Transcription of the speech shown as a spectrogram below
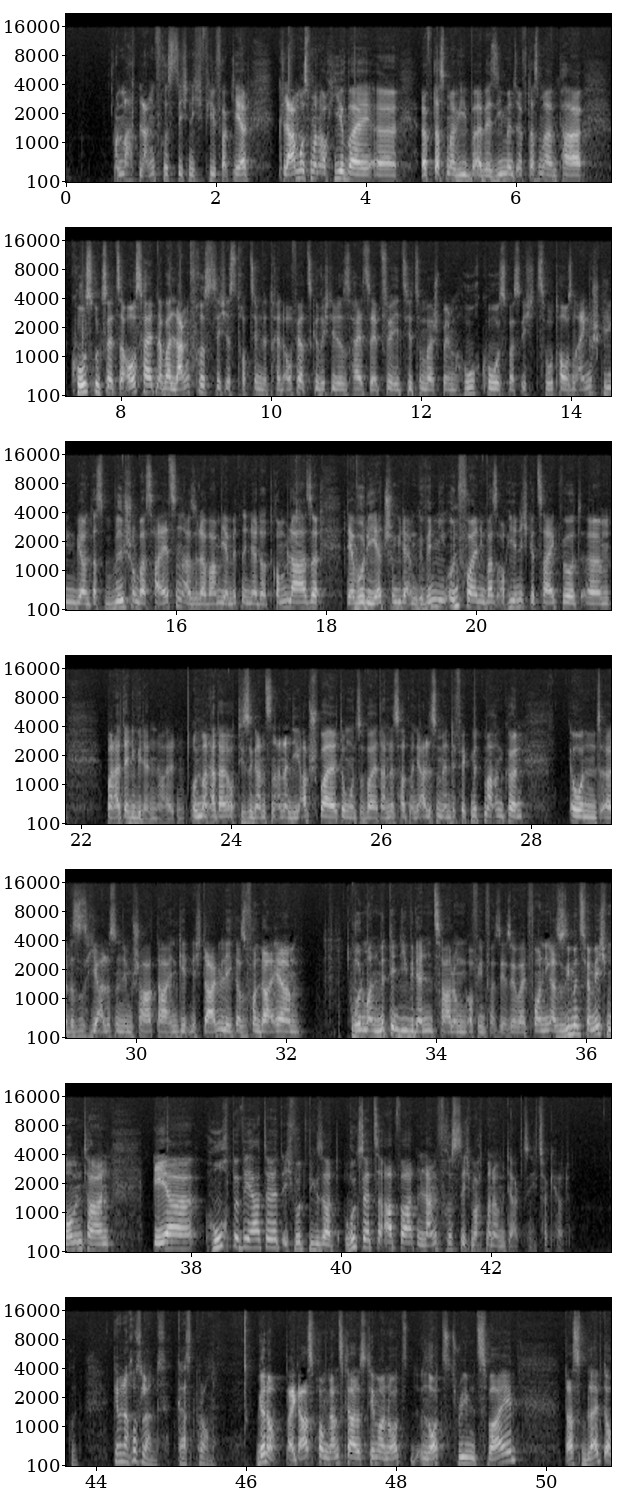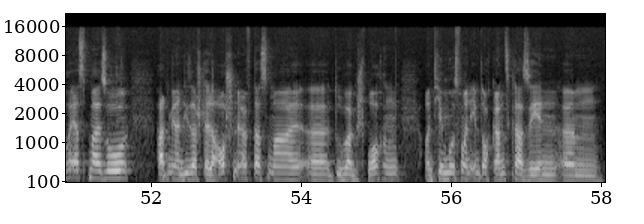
macht langfristig nicht viel verkehrt. Klar muss man auch hier bei äh, öfters mal wie bei, bei Siemens öfters mal ein paar Kursrücksätze aushalten, aber langfristig ist trotzdem der Trend aufwärts gerichtet. Das heißt, selbst wenn jetzt hier zum Beispiel im Hochkurs, was ich 2000 eingestiegen wäre, und das will schon was heißen, also da waren wir mitten in der Dotcom-Blase, der würde jetzt schon wieder im Gewinn liegen und vor allen Dingen, was auch hier nicht gezeigt wird, ähm, man hat ja Dividenden erhalten. Und man hat halt auch diese ganzen anderen, die Abspaltung und so weiter. Das hat man ja alles im Endeffekt mitmachen können. Und äh, das ist hier alles in dem Chart dahingehend nicht dargelegt. Also von daher würde man mit den Dividendenzahlungen auf jeden Fall sehr, sehr weit vorne liegen. Also Siemens für mich momentan eher hoch bewertet. Ich würde, wie gesagt, Rücksätze abwarten. Langfristig macht man aber mit der Aktie nichts verkehrt. Gut. Gehen wir nach Russland. Gazprom. Genau, bei Gazprom ganz klar das Thema Nord, Nord Stream 2. Das bleibt auch erstmal so. Hatten wir an dieser Stelle auch schon öfters mal äh, drüber gesprochen. Und hier muss man eben auch ganz klar sehen, ähm,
